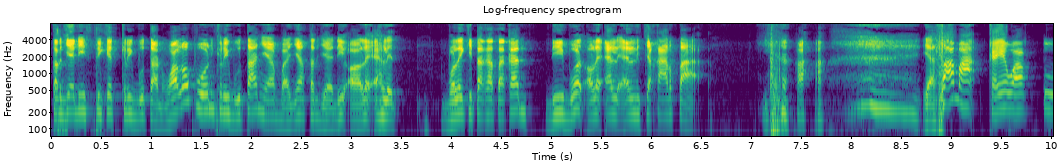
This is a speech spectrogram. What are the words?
terjadi sedikit keributan. Walaupun keributannya banyak terjadi oleh elit boleh kita katakan dibuat oleh elit-elit Jakarta. Ya sama kayak waktu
